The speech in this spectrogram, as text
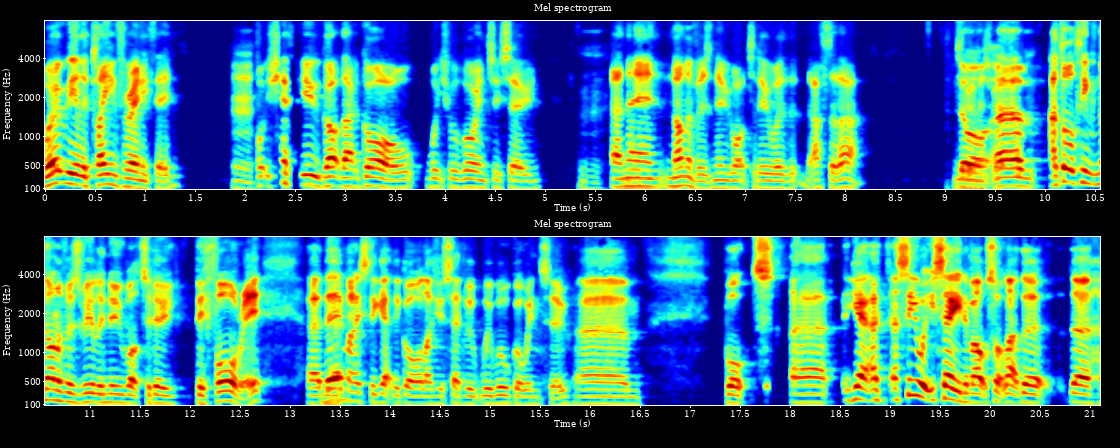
weren't really playing for anything. Mm. But Sheffield got that goal, which we'll go into soon, mm-hmm. and then none of us knew what to do with after that. No, um, I don't think none of us really knew what to do before it. Uh, they yeah. managed to get the goal, as you said. We, we will go into, um, but uh, yeah, I, I, see what you're saying about sort of like the the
